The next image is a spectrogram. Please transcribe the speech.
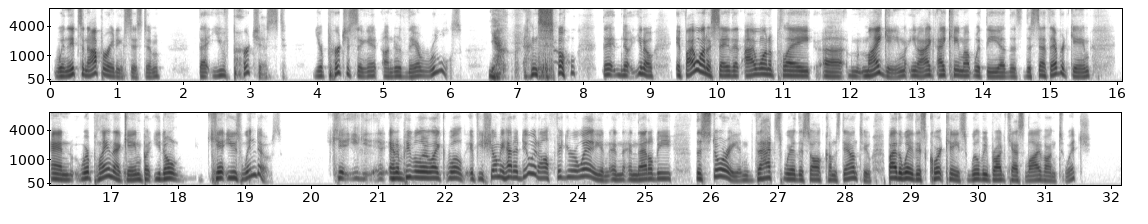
when it's an operating system that you've purchased, you're purchasing it under their rules. Yeah. And so that no, you know, if I want to say that I want to play uh my game, you know, I, I came up with the uh, the the Seth Everett game and we're playing that game, but you don't can't use Windows. Can't, you, and people are like, well, if you show me how to do it, I'll figure a way, and and and that'll be the story. And that's where this all comes down to. By the way, this court case will be broadcast live on Twitch.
